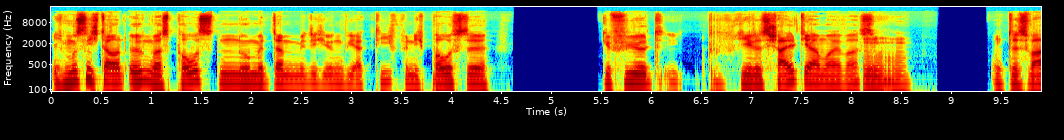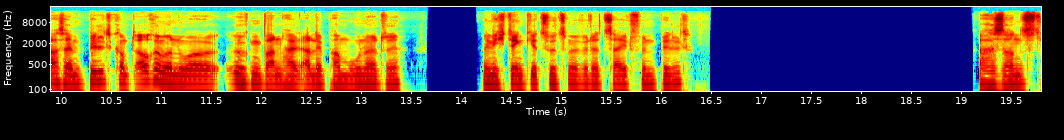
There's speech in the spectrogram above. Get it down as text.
ich muss nicht dauernd irgendwas posten, nur mit, damit ich irgendwie aktiv bin. Ich poste gefühlt jedes Schaltjahr mal was. Mhm. Und das war's. Ein Bild kommt auch immer nur irgendwann halt alle paar Monate. Wenn ich denke, jetzt wird's mir wieder Zeit für ein Bild. Aber sonst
